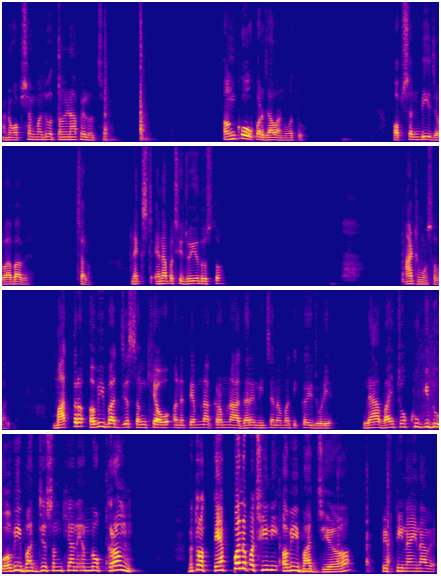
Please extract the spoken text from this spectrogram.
અને ઓપ્શનમાં જો ત્રણ આપેલો જ છે. અંકો ઉપર જવાનું હતું. ઓપ્શન બી જવાબ આવે. ચલો નેક્સ્ટ એના પછી જોઈએ દોસ્તો. આઠમો સવાલ. માત્ર અવિભાજ્ય સંખ્યાઓ અને તેમના ક્રમના આધારે નીચેનામાંથી કઈ જોડીએ? લે આ ભાઈ ચોખ્ખું કીધું, અવિભાજ્ય સંખ્યા ને એમનો ક્રમ. મિત્રો, ત્રેપન પછીની અવિભાજ્ય ફિફ્ટી નાઇન આવે.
